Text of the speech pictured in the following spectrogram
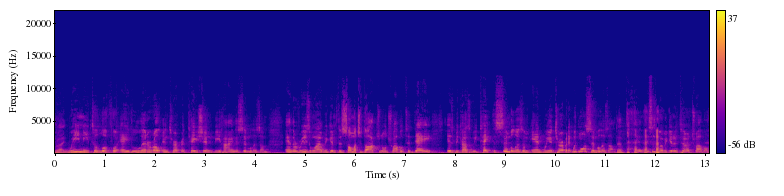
Right. we need to look for a literal interpretation behind the symbolism. And the reason why we get into so much doctrinal trouble today is because we take the symbolism and we interpret it with more symbolism. and this is where we get into trouble.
